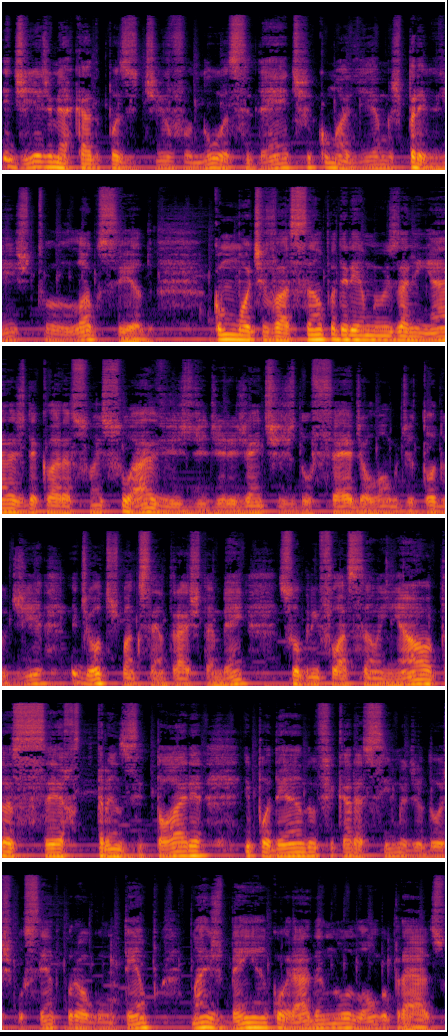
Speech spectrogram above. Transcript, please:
e dia de mercado positivo no Ocidente, como havíamos previsto logo cedo. Como motivação, poderíamos alinhar as declarações suaves de dirigentes do Fed ao longo de todo o dia e de outros bancos centrais também sobre inflação em alta, ser transitória e podendo ficar acima de 2% por algum tempo, mas bem ancorada no longo prazo.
